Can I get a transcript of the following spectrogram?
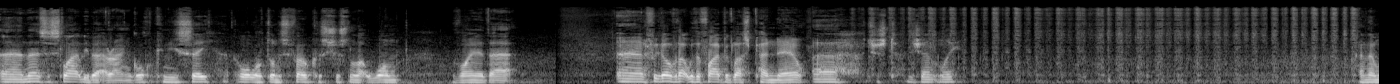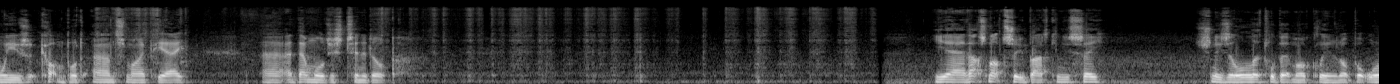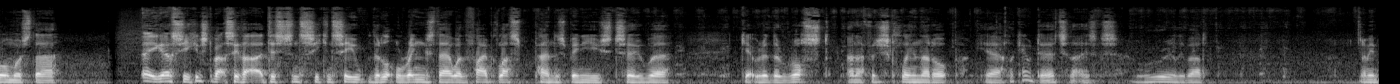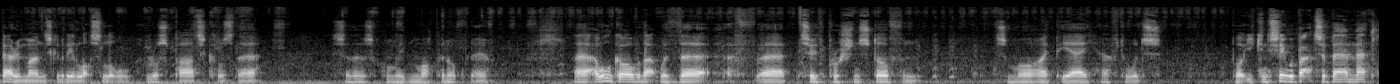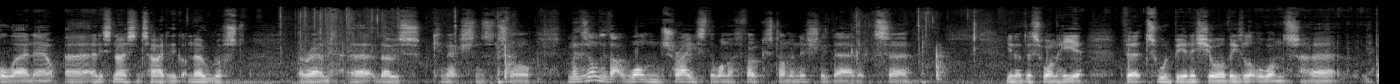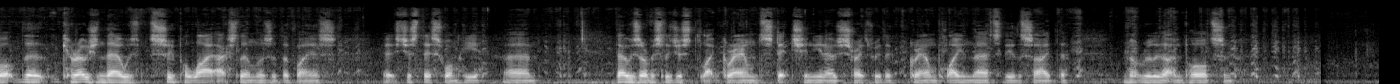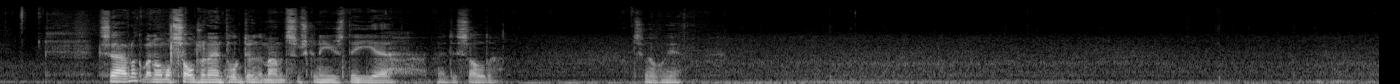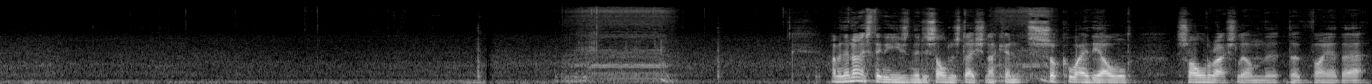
And there's a slightly better angle, can you see? All I've done is focus just on that one via there and if we go over that with a fiberglass pen now, uh, just gently. And then we'll use a cotton bud and some IPA. Uh, and then we'll just tin it up. Yeah, that's not too bad, can you see? Just needs a little bit more cleaning up, but we're almost there. There you go, so you can just about see that at a distance. You can see the little rings there where the fiberglass pen has been used to uh, get rid of the rust and if I just clean that up yeah look how dirty that is it's really bad. I mean bear in mind there's going to be lots of little rust particles there so those need mopping up now. Uh, I will go over that with the uh, uh, toothbrush and stuff and some more IPA afterwards. But you can see we're back to bare metal there now uh, and it's nice and tidy they've got no rust around uh, those connections at all. I mean there's only that one trace the one I focused on initially there that's uh, you know this one here that would be an issue or these little ones. Uh, but the corrosion there was super light actually on those other vias it's just this one here. Um, those are obviously just like ground stitching you know straight through the ground plane there to the other side. They're not really that important. So I've not got my normal soldering iron plugged in at the moment so I'm just going to use the uh, desolder tool here I mean, the nice thing of using the desoldering station, I can suck away the old solder actually on the, the via there.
